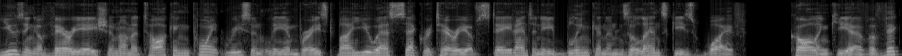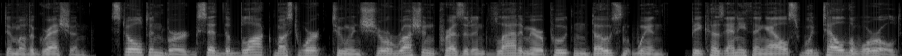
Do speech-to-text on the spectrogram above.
using a variation on a talking point recently embraced by U.S. Secretary of State Antony Blinken and Zelensky's wife. Calling Kiev a victim of aggression, Stoltenberg said the bloc must work to ensure Russian President Vladimir Putin doesn't win because anything else would tell the world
